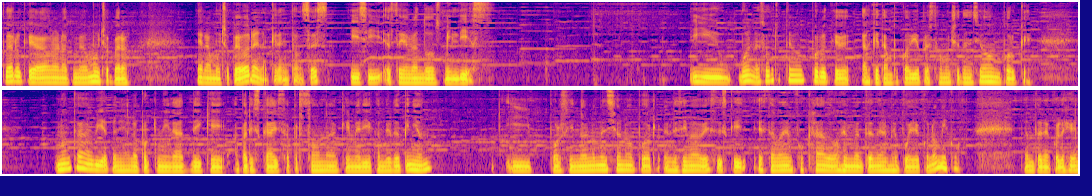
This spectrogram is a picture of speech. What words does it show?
Claro que ahora no ha cambiado mucho, pero era mucho peor en aquel entonces. Y sí, estoy hablando 2010. Y bueno, es otro tema porque, al que tampoco había prestado mucha atención porque nunca había tenido la oportunidad de que aparezca esa persona que me haría cambiar de opinión. Y por si no lo menciono por enésima vez, es que estaba enfocado en mantener mi apoyo económico, tanto en el colegio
